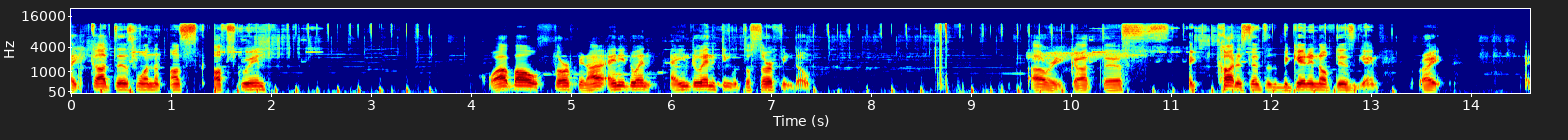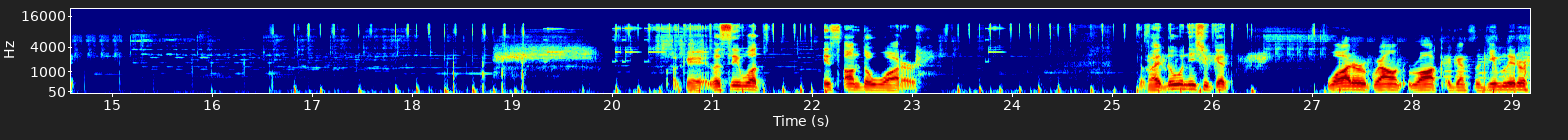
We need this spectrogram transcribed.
I got this one on off screen. What about surfing? I ain't doing I ain't doing anything with the surfing though. I already got this. I cut it since the beginning of this game, right? I... Okay, let's see what is underwater. Because I do need to get water, ground, rock against the team leader,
